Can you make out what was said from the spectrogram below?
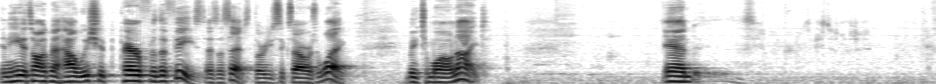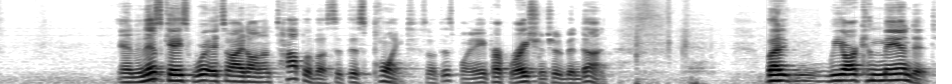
And he talked about how we should prepare for the feast. As I said, it's 36 hours away. It'll be tomorrow night. And, and in this case, it's right on top of us at this point. So at this point, any preparation should have been done. But we are commanded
